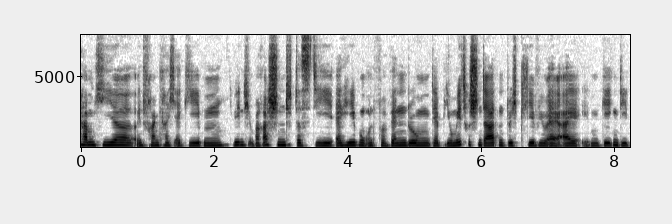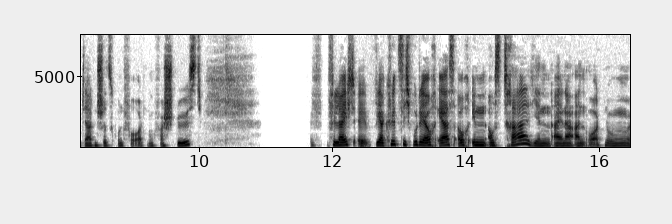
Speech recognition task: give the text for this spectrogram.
haben hier in Frankreich ergeben, wenig überraschend, dass die Erhebung und Verwendung der biometrischen Daten durch Clearview AI eben gegen die Datenschutzgrundverordnung verstößt vielleicht, äh, ja, kürzlich wurde ja auch erst auch in Australien eine Anordnung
